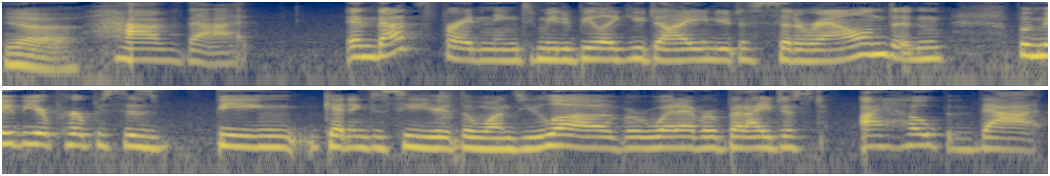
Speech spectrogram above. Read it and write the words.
Yeah. have that. And that's frightening to me to be like you die and you just sit around and but maybe your purpose is being getting to see your, the ones you love or whatever, but I just I hope that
